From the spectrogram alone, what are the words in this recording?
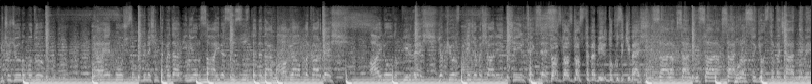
Bir çocuğun umudu Nihayet doğuşusun bu güneşin tepeden. İniyoruz sahile susuz dededen. Abi abla kardeş Aile olup birleş. Yakıyoruz bu gece meşaleyi bir şehir tek ses. Göz göz Göztepe 1925 Gürsel Aksel Gürsel Aksel. Burası Göztepe cehennemi.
